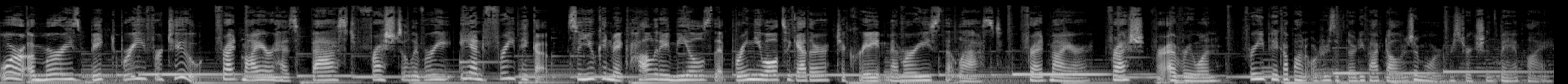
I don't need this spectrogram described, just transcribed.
or a Murray's Baked Brie for 2, Fred Meyer has fast, fresh delivery and free pickup, so you can make holiday meals that bring you all together to create memories that last. Fred Meyer, fresh for everyone. Free pickup on orders of $35 or more. Restrictions may apply.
